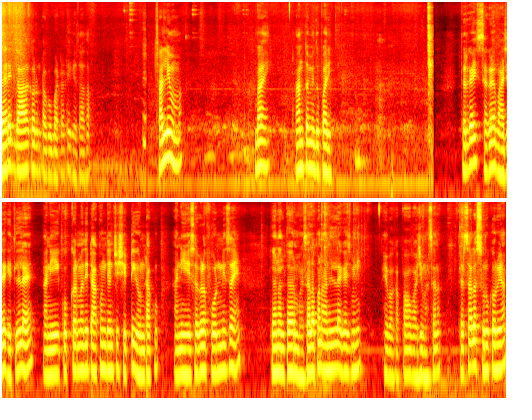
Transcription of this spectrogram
डायरेक्ट गाळ करून टाकू बटाटे घेतो आता. चालली मम्मा. बाय आणतो मी दुपारी. तर काही सगळ्या भाज्या घेतलेल्या आहे आणि कुकरमध्ये टाकून त्यांची शिट्टी घेऊन टाकू. आणि हे सगळं फोडणीचं आहे. त्यानंतर मसाला पण आणलेला आहे गजमिनी हे बघा पावभाजी मसाला. तर चला सुरू करूया.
